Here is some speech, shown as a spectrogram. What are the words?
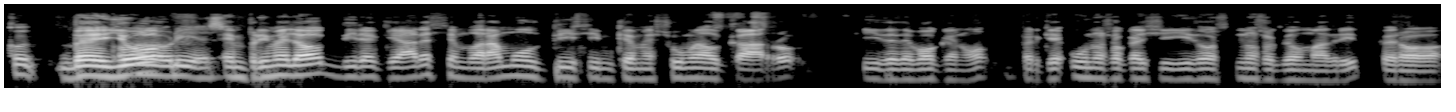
co, bé, com jo, veuries? en primer lloc, diré que ara semblarà moltíssim que me sume al carro, i de debò que no, perquè un, no sóc així, i dos, no sóc del Madrid, però...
